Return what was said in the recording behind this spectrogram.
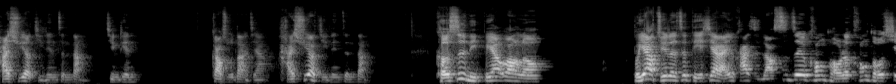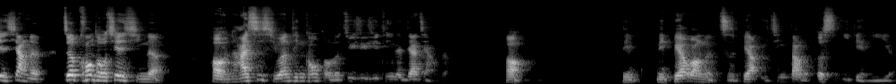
还需要几天震荡？今天告诉大家，还需要几天震荡。可是你不要忘了哦，不要觉得这跌下来又开始，老师这个空头了，空头现象了，这个空头现行了。哦，还是喜欢听空头的，继续去听人家讲的。哦，你你不要忘了，指标已经到了二十一点一了，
